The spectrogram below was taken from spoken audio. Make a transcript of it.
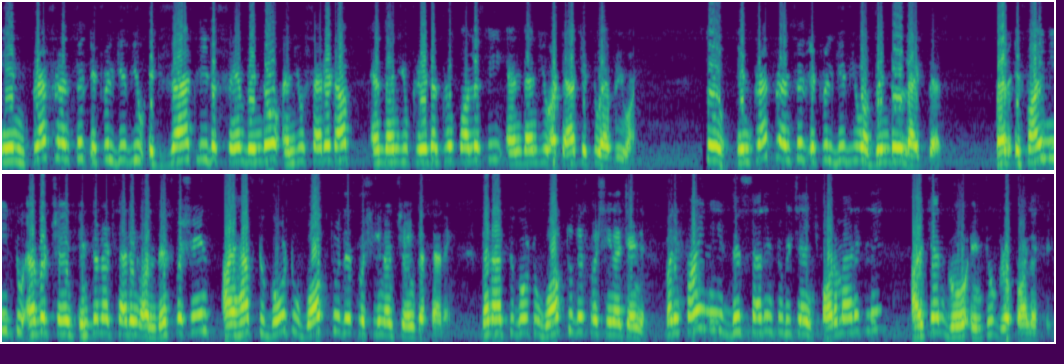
In preferences, it will give you exactly the same window and you set it up and then you create a group policy and then you attach it to everyone. So in preferences, it will give you a window like this. But if I need to ever change internet setting on this machine, I have to go to walk to this machine and change the setting. Then I have to go to walk to this machine and change it. But if I need this setting to be changed automatically, I can go into group policy.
